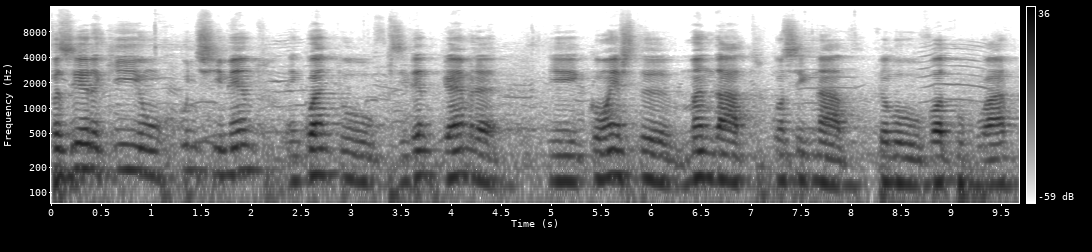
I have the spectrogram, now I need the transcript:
fazer aqui um reconhecimento enquanto Presidente de Câmara e com este mandato consignado pelo voto popular,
